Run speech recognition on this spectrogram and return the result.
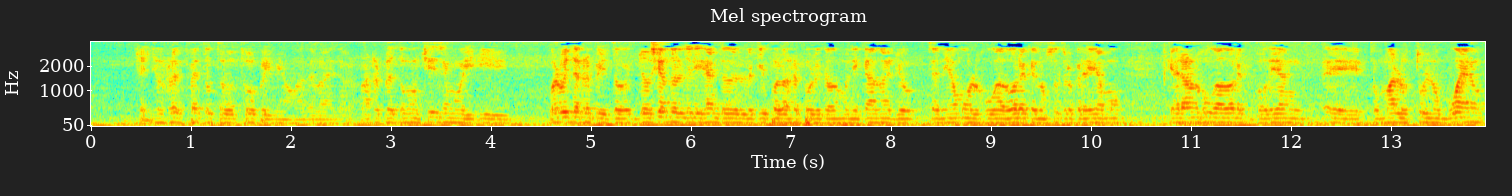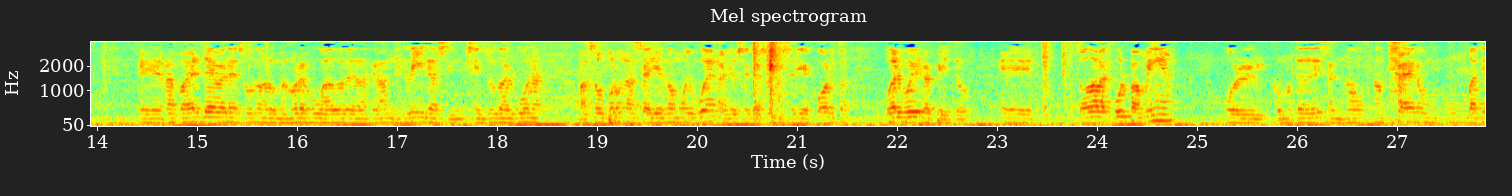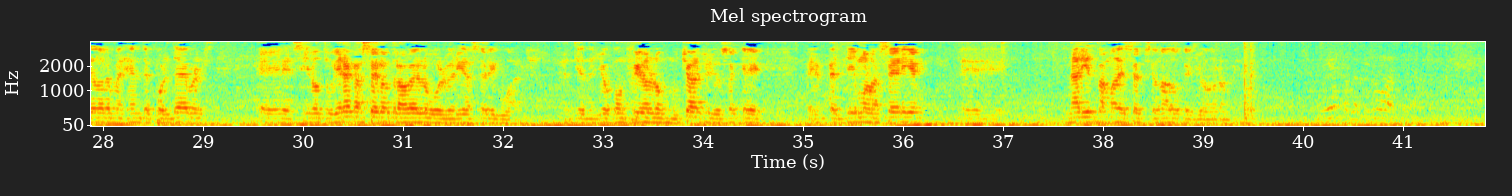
Yo respeto tu, opinión, Adelaide, la respeto muchísimo y, vuelvo y te repito, yo siendo el dirigente del equipo de la República Dominicana, yo teníamos los jugadores que nosotros creíamos que eran los jugadores que podían eh, tomar los turnos buenos. Eh, Rafael Dever es uno de los mejores jugadores de las grandes ligas, sin, duda alguna pasó por una serie no muy buena, yo sé que es una serie corta, vuelvo y repito, eh, toda la culpa mía por, como ustedes dicen, no, traer un, bateador emergente por Devers, si lo tuviera que hacer otra vez lo volvería a hacer igual, ¿entiendes? Yo confío en los muchachos, yo sé que perdimos la serie, nadie está más decepcionado que yo ahora mismo.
